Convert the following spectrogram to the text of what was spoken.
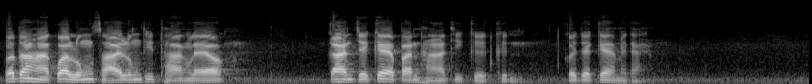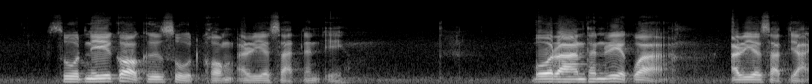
เพราะถ้าหากว่าหลงสายหลงทิศทางแล้ว การจะแก้ปัญหาที่เกิดขึ้น ก็จะแก้ไม่ได้ สูตรนี้ก็คือสูตรของอริยสัจนั่นเอง โบราณท่านเรียกว่าอริยสัจใหญ่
